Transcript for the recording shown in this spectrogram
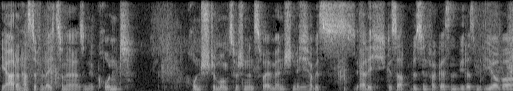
Ja, dann hast du vielleicht so eine, so eine Grund, Grundstimmung zwischen den zwei Menschen. Ich habe jetzt ehrlich gesagt ein bisschen vergessen, wie das mit ihr war.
